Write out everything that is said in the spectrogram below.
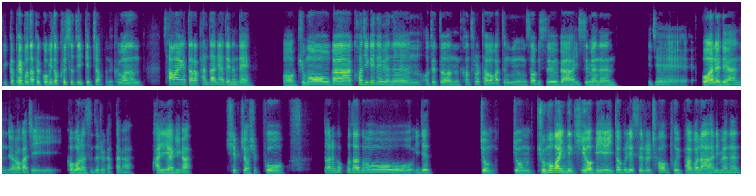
그러니까 배보다 배꼽이 더 클 수도 있겠죠. 근데 그거는 상황에 따라 판단해야 되는데 어, 규모가 커지게 되면은 어쨌든 Control Tower 같은 서비스가 있으면은 이제 보안에 대한 여러 가지 governance들을 갖다가 관리하기가 쉽죠. 쉽고 다른 것보다도 이제 좀, 좀 규모가 있는 기업이 AWS를 처음 도입하거나 아니면은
